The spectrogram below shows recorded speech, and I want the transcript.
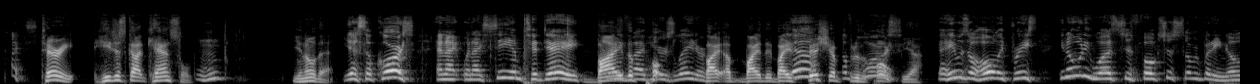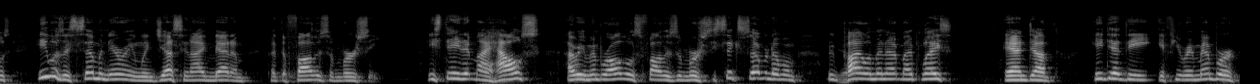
Terry, he just got canceled. Mm-hmm. You know that? Yes, of course. And I when I see him today, by the po- years later, by uh, by the by his yeah, bishop through course. the pope. Yeah, yeah. He was a holy priest. You know what he was, just folks, just so everybody knows. He was a seminarian when Jess and I met him at the Fathers of Mercy. He stayed at my house. I remember all those Fathers of Mercy, six, seven of them. We'd pile them in at my place, and um, he did the. If you remember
